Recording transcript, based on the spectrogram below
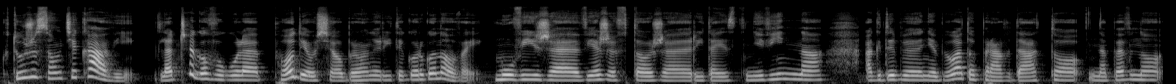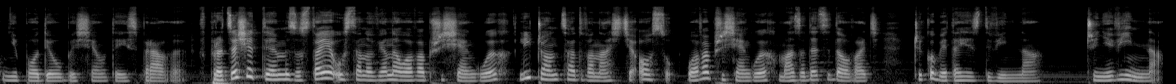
którzy są ciekawi, dlaczego w ogóle podjął się obrony Rity Gorgonowej. Mówi, że wierzy w to, że Rita jest niewinna, a gdyby nie była to prawda, to na pewno nie podjąłby się tej sprawy. W procesie tym zostaje ustanowiona ława przysięgłych, licząca 12 osób. Ława przysięgłych ma zadecydować, czy kobieta jest winna, czy niewinna.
